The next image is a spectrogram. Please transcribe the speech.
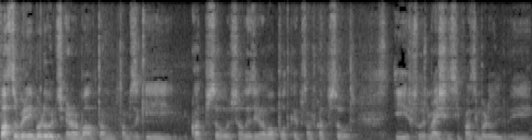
Pá, se ouvirem barulhos, é normal, estamos, aqui quatro pessoas, só desde a gravar o podcast estamos quatro pessoas e as pessoas mexem-se e fazem barulho e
